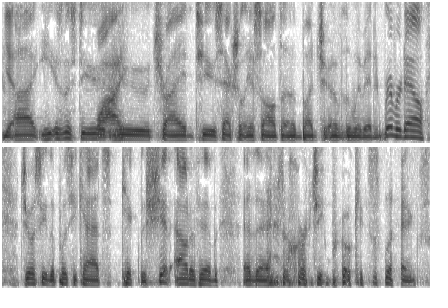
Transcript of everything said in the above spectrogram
Yes. Uh, he is this dude Why? who tried to sexually assault a bunch of the women in Riverdale. Josie and the Pussycats kicked the shit out of him, and then Archie broke his legs.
